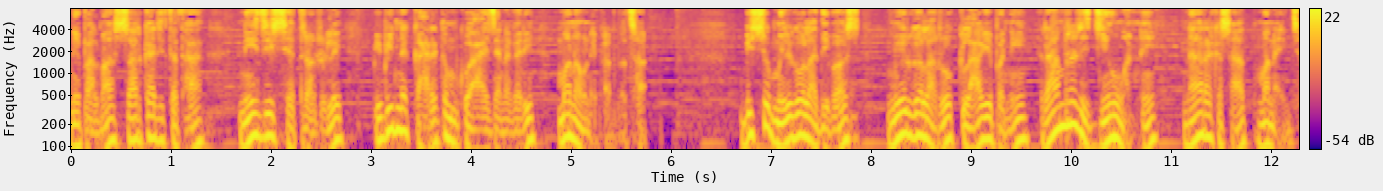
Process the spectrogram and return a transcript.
नेपालमा सरकारी तथा निजी क्षेत्रहरूले विभिन्न कार्यक्रमको आयोजना गरी मनाउने गर्दछ। विश्व मृगोला दिवस मृगोला रोग लागे पनि राम्ररी जिउ भन्ने नाराका साथ मनाइन्छ।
